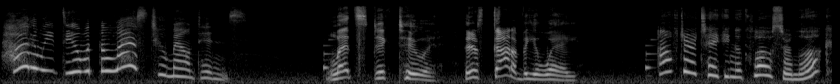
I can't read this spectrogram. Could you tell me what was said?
how do we deal with the last two mountains? Let's stick to it. There's gotta be a way. After taking a closer look,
